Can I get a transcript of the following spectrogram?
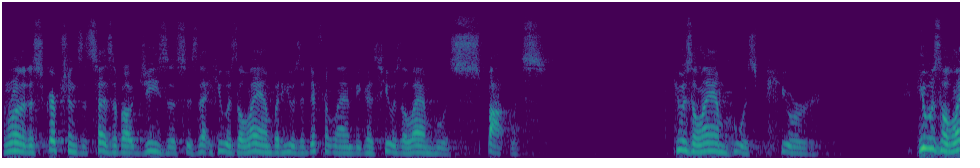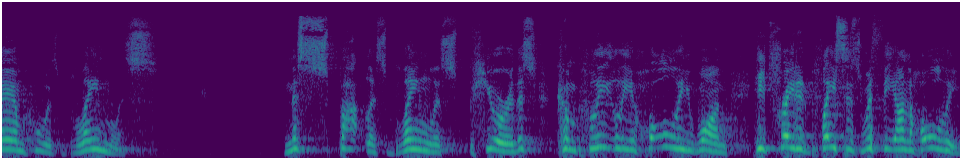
and one of the descriptions it says about Jesus is that he was a lamb, but he was a different lamb because he was a lamb who was spotless. He was a lamb who was pure. He was a lamb who was blameless. And this spotless, blameless, pure, this completely holy one, he traded places with the unholy.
